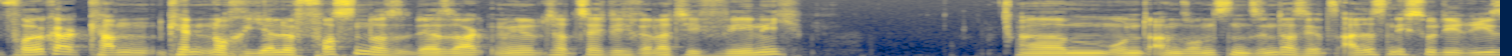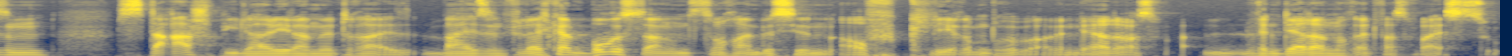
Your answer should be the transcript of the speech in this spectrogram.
Volker kann, kennt noch Jelle Vossen, das, der sagt mir tatsächlich relativ wenig. Ähm, und ansonsten sind das jetzt alles nicht so die riesen Starspieler, die da mit bei sind. Vielleicht kann Boris dann uns noch ein bisschen aufklären drüber, wenn der das, wenn der da noch etwas weiß zu.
